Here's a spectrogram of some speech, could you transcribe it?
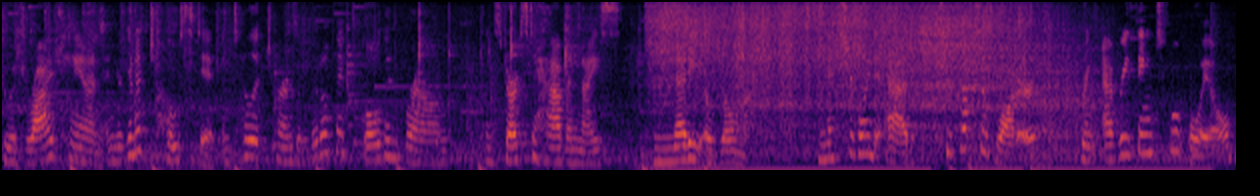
to a dry pan and you're going to toast it until it turns a little bit golden brown and starts to have a nice nutty aroma. Next you're going to add two cups of water Bring everything to a boil,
